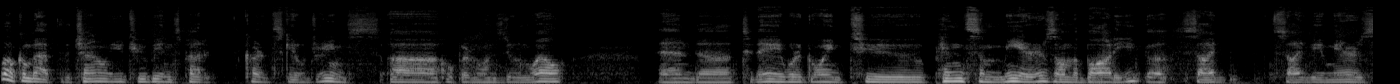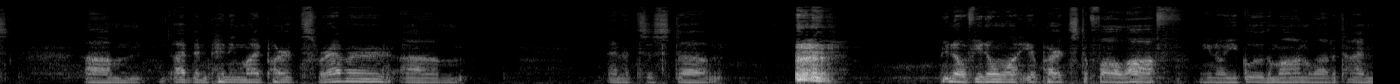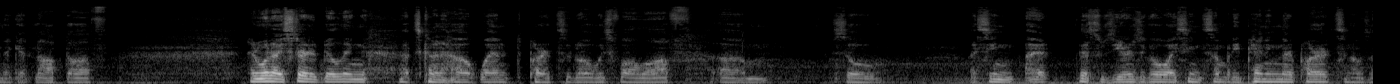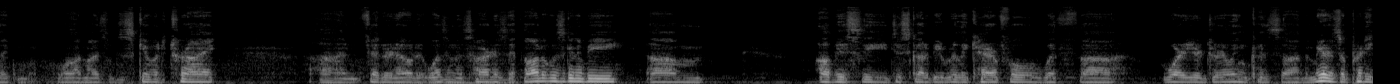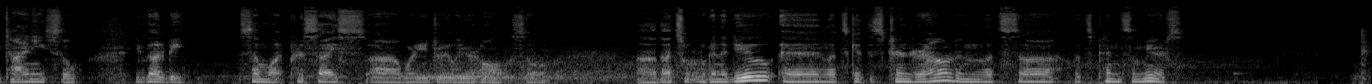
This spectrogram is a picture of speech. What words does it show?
Welcome back to the channel, YouTubians Padded Cardz Scale Dreams. Uh, hope everyone's doing well. And uh, today we're going to pin some mirrors on the body, the side side view mirrors. Um, I've been pinning my parts forever, um, and it's just, um, you know, if you don't want your parts to fall off, you know, you glue them on. A lot of time they get knocked off and when I started building, that's kind of how it went. Parts would always fall off. Um, so I seen, I, this was years ago, I seen somebody pinning their parts and I was like, well, I might as well just give it a try. Uh, and figured out it wasn't as hard as I thought it was going to be. Um, obviously, you just got to be really careful with uh, where you're drilling because uh, the mirrors are pretty tiny, so you've got to be somewhat precise uh, where you drill your hole. So uh, that's what we're going to do and let's get this turned around and let's uh, let's pin some mirrors.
